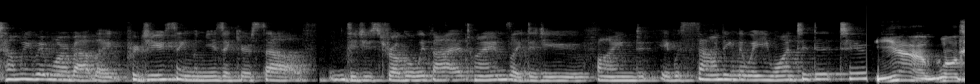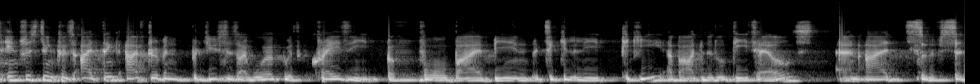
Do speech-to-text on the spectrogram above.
Tell me a bit more about like producing the music yourself. Did you struggle with that at times? Like, did you find it was sounding the way you wanted it to? Yeah, well, it's interesting because I think I've driven producers I work with crazy before by being particularly picky about little details and I sort of sit,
